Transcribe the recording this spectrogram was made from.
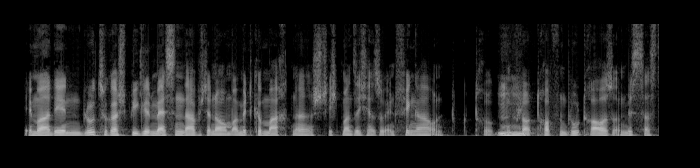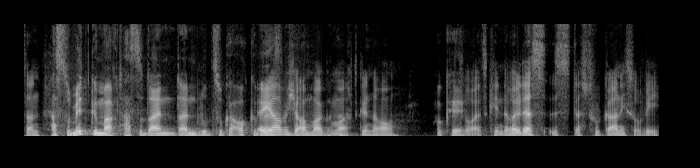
Immer den Blutzuckerspiegel messen, da habe ich dann auch immer mitgemacht. Ne? Da sticht man sich ja so in den Finger und mhm. Tropfen Blut raus und misst das dann. Hast du mitgemacht? Hast du deinen, deinen Blutzucker auch gemessen? Ja, habe ich auch mal gemacht, genau. Okay. So als Kind, weil das ist, das tut gar nicht so weh.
